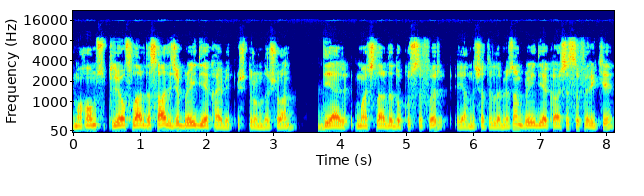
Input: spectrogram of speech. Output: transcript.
Mahomes playoff'larda sadece Brady'ye kaybetmiş durumda şu an. Diğer maçlarda 9-0 yanlış hatırlamıyorsam Brady'ye karşı 0-2.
